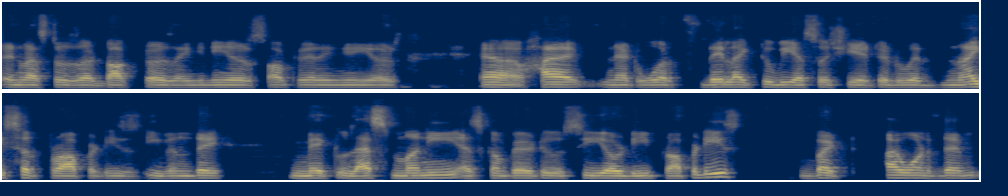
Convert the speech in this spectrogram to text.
investors are doctors engineers software engineers uh, high net worth. They like to be associated with nicer properties even they make less money as compared to c or d properties but i want them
